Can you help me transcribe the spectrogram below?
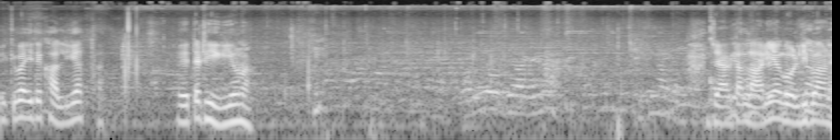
ਇੱਕ ਭਾਈ ਤੇ ਖਾਲੀ ਹੱਥ। ਇਹ ਤਾਂ ਠੀਕ ਹੀ ਹੋਣਾ। ਜੈਕਟਾਂ ਲਾ ਲੀਆਂ ਗੋਲਡੀ ਪਾਣ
